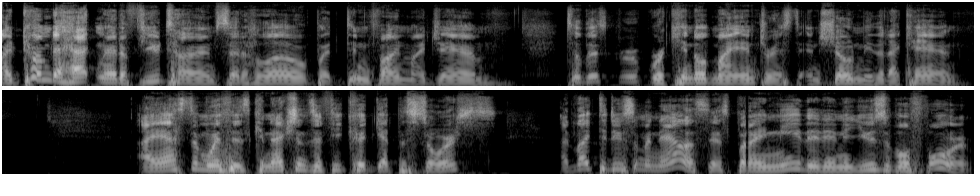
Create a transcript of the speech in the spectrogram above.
I'd come to Hack Night a few times, said hello, but didn't find my jam, till this group rekindled my interest and showed me that I can. I asked him with his connections if he could get the source. I'd like to do some analysis, but I need it in a usable form.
